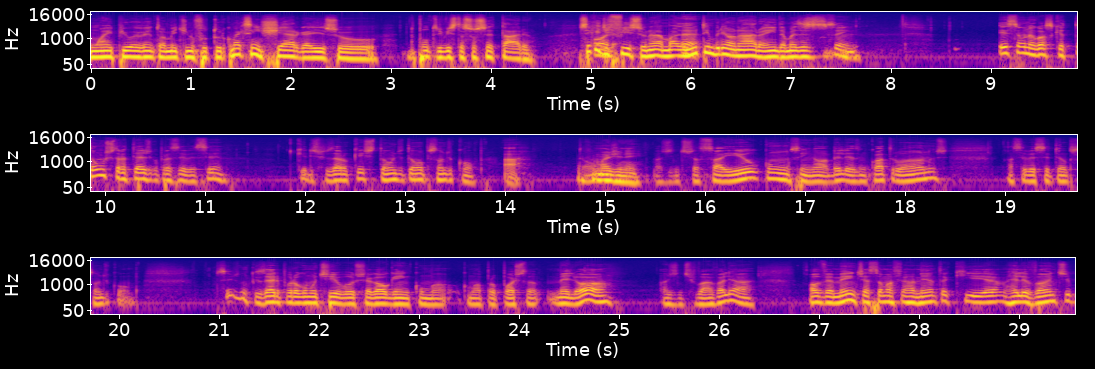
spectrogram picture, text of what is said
um IPO eventualmente no futuro? Como é que você enxerga isso do ponto de vista societário? Sei que é Olha, difícil, né? Mas é. muito embrionário ainda, mas esse- Sim. Esse é um negócio que é tão estratégico para a CVC que eles fizeram questão de ter uma opção de compra. Ah, Então, imaginei. A gente já saiu com assim, ó, beleza, em quatro anos a CVC tem a opção de compra. Se eles não quiserem por algum motivo ou chegar alguém com uma, com uma proposta melhor, a gente vai avaliar. Obviamente, essa é uma ferramenta que é relevante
